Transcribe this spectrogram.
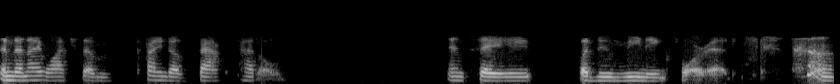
And then I watch them kind of backpedal and say a new meaning for it. Huh.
